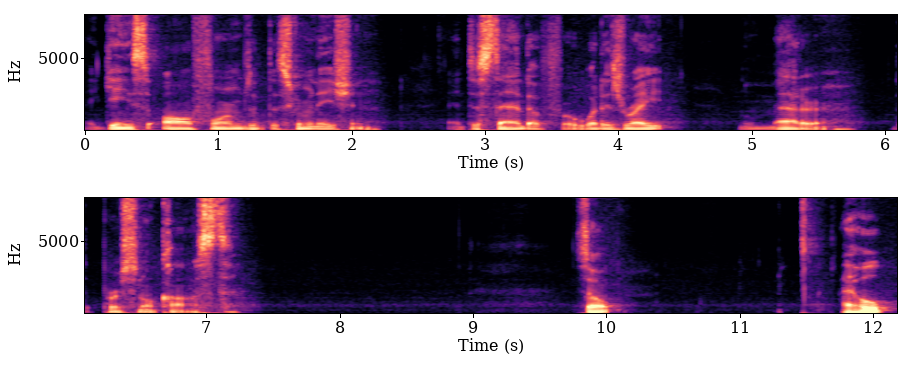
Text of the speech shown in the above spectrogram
against all forms of discrimination and to stand up for what is right, no matter the personal cost. So, I hope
